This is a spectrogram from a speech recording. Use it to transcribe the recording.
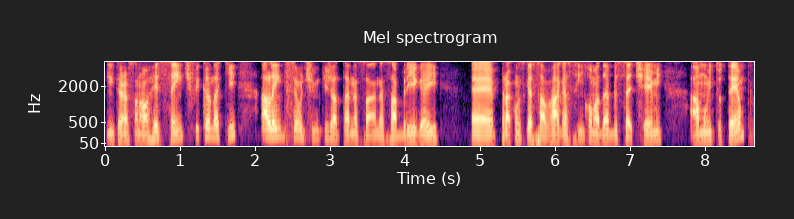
internacional recente, ficando aqui, além de ser um time que já está nessa, nessa briga aí é, para conseguir essa vaga, assim como a W7M, há muito tempo.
